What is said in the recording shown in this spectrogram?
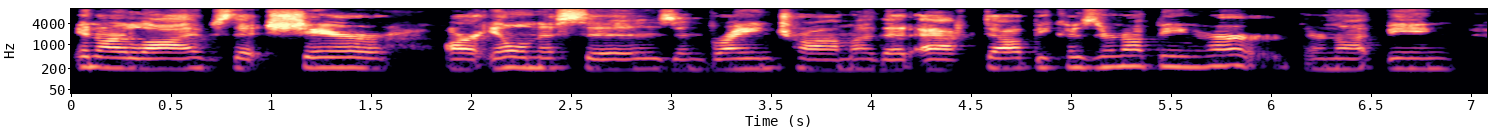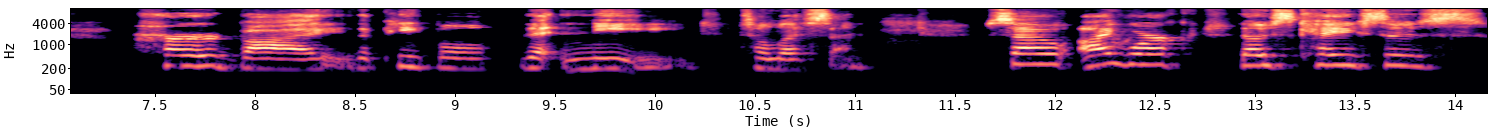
in our lives that share our illnesses and brain trauma that act out because they're not being heard. They're not being heard by the people that need to listen. So I worked those cases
